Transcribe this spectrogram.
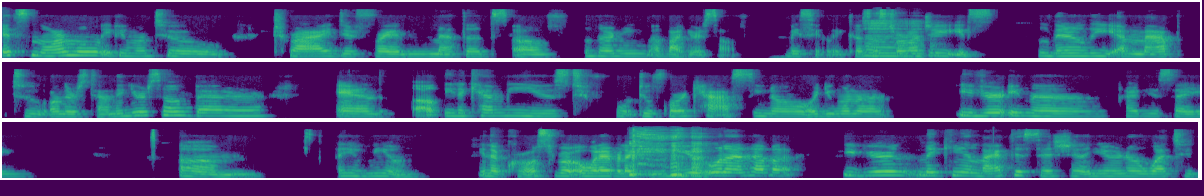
it's normal if you want to try different methods of learning about yourself, basically, because Mhm. astrology it's literally a map to understanding yourself better and uh, it can be used for, to forecast, you know, or you want to, if you're in a, how do you say, um, ay, mío, in a crossroad or whatever, like if you want to have a, if you're making a life decision and you don't know what to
